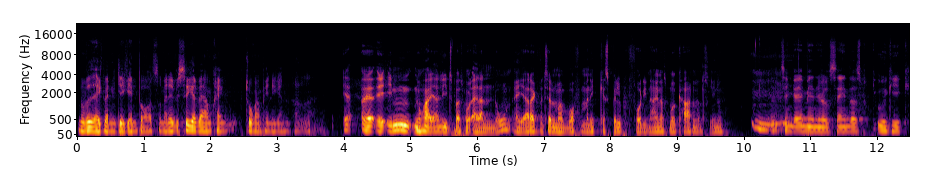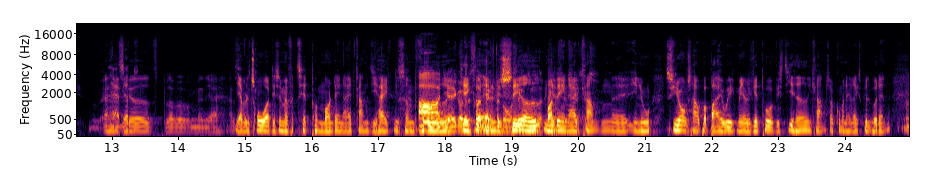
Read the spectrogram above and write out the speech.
Nu ved jeg ikke, hvad den giver igen på odds, men det vil sikkert være omkring to gange penge igen. Eller noget. Ja, øh, øh, inden, nu har jeg lige et spørgsmål. Er der nogen af jer, der kan fortælle mig, hvorfor man ikke kan spille på 49ers mod Cardinals lige nu? Jeg tænker, Emmanuel Sanders udgik. Er han Ja, skadet? Bla, bla, bla, men ja. Altså, Jeg vil tro, at det er simpelthen for tæt på Monday Night kampen. De har ikke ligesom fået, Ah, de de har ikke de har ikke fået analyseret. Monday Night kampen øh, endnu. Seahawks har jo på bye week, men jeg vil gætte på, at hvis de havde en kamp, så kunne man heller ikke spille på den. Mm.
